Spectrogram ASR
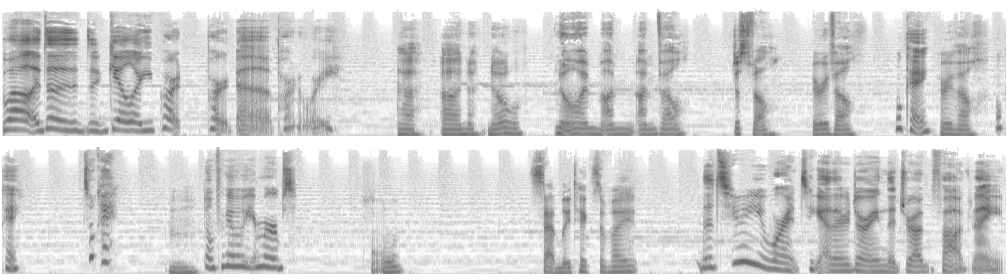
Well, the, the Gil, are you part part uh part Ori? Uh, uh, no, no, no. I'm, I'm, I'm Vel. Just Vel. Very Vel. Okay, Very Vel. okay, it's okay. Mm. Don't forget about your merbs. Oh. Sadly, takes a bite. The two of you weren't together during the drug fog night,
